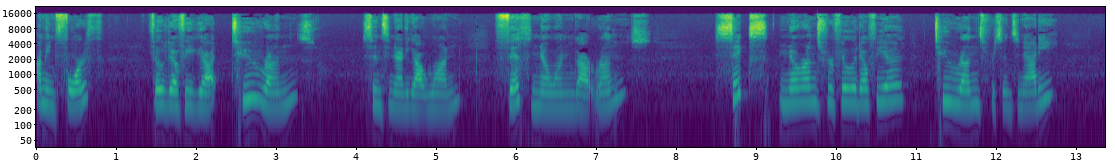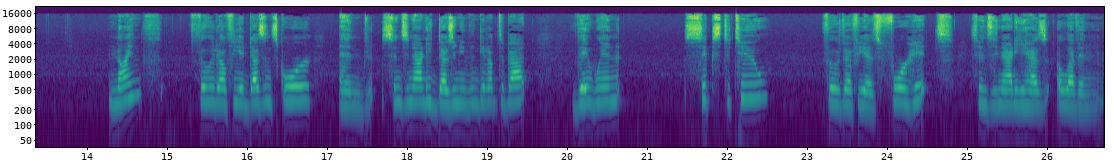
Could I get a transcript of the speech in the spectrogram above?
I mean fourth, Philadelphia got two runs, Cincinnati got one. Fifth, no one got runs. Sixth, no runs for Philadelphia, two runs for Cincinnati. Ninth, Philadelphia doesn't score, and Cincinnati doesn't even get up to bat. They win six to two. Philadelphia has four hits. Cincinnati has eleven.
